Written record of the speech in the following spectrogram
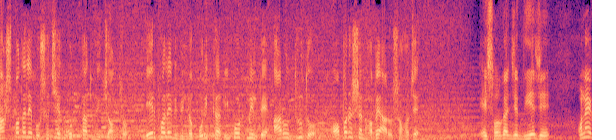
হাসপাতালে বসেছে অত্যাধুনিক যন্ত্র। এর ফলে বিভিন্ন পরীক্ষার রিপোর্ট মিলবে আরও দ্রুত। অপারেশন হবে আরও সহজে। এই সরকার যে দিয়েছে অনেক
